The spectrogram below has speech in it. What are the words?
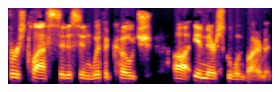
first class citizen with a coach uh, in their school environment.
